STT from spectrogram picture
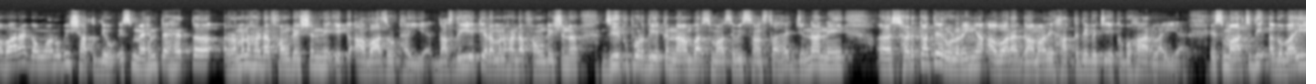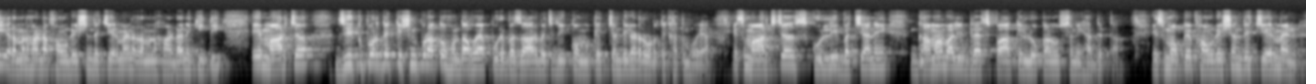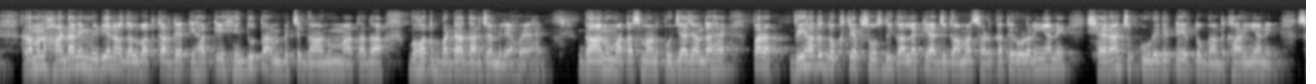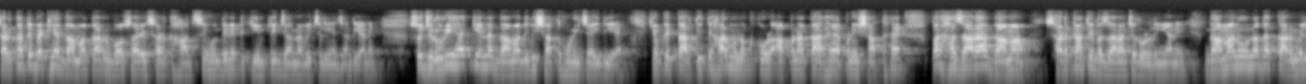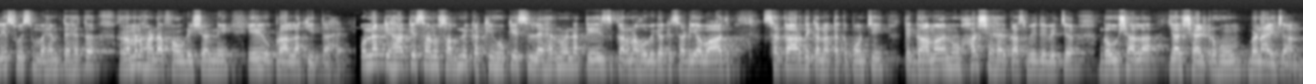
ਅਵਾਰਾ ਗਊਆਂ ਨੂੰ ਵੀ ਛੱਤ ਦਿਓ। ਇਸ ਮੁਹਿੰਮ ਤਹਿਤ ਰਮਨ ਹਾਂਡਾ ਫਾਊਂਡੇਸ਼ਨ ਨੇ ਇੱਕ ਆਵਾਜ਼ ਉਠਾਈ ਹੈ। ਦੱਸ ਦਈਏ ਕਿ ਰਮਨ ਹਾਂਡਾ ਫਾਊਂਡੇਸ਼ਨ ਜੀਰਕਪੁਰ ਦੀ ਇੱਕ ਨਾਮਵਰ ਸਮਾਜ ਸੇਵੀ ਸੰਸਥਾ ਹੈ, ਜਿਨ੍ਹਾਂ ਨੇ ਸੜਕਾਂ ਤੇ ਰੁਲ ਰਹੀਆਂ ਆਵਾਰਾ ਗਾਵਾਂ ਦੇ ਹੱਕ ਦੇ ਵਿੱਚ ਇੱਕ ਗੁਹਾਰ ਲਾਈ ਹੈ। ਇਸ ਮਾਰਚ ਦੀ ਅਗਵਾਈ ਰਮਨ ਹਾਂਡਾ ਫਾਊਂਡੇਸ਼ਨ ਦੇ ਚੇਅਰਮੈਨ ਰਮਨ ਹਾਂਡਾ ਨੇ ਕੀਤੀ। ਇਹ ਮਾਰਚ ਜੀਰਕਪੁਰ ਦੇ ਕਿਸ਼ਨਪੁਰਾ ਤੋਂ ਹੁੰਦਾ ਹੋਇਆ ਪੂਰੇ ਬਾਜ਼ਾਰ ਵਿੱਚ ਦੀ ਘੁੰਮ ਕੇ ਚੰਡੀਗੜ੍ਹ ਰੋਡ ਤੇ ਖਤਮ ਹੋਇਆ। ਇਸ ਮਾਰਚ 'ਚ ਸਕੂਲੀ ਬੱਚਿਆਂ ਨੇ ਗਾਵਾਂ ਵਾਲੀ ਡਰੈਸ ਪਾ ਕੇ ਲੋਕਾਂ ਨੂੰ ਸੁਨੇਹਾ ਸੁਨੇਹਾ ਦਿੱਤਾ। ਇਸ ਮੌਕੇ ਫਾਊਂਡੇਸ਼ਨ ਦੇ ਚੇਅਰਮੈਨ ਰਮਨ ਹਾਂਡਾ ਨੇ ਮੀਡੀਆ ਨਾਲ ਗੱਲਬਾਤ ਕਰਦਿਆਂ ਕਿਹਾ ਕਿ ਹਿੰਦੂ ਧਰਮ ਵਿੱਚ ਗਾਂ ਨੂੰ ਮਾਤਾ ਦਾ ਬਹੁਤ ਵੱਡਾ ਦਰਜਾ ਮਿਲਿਆ ਹੋਇਆ ਹੈ। ਗਾਂ ਨੂੰ ਮਾਤਾ ਸਮਾਨ ਪੂਜਿਆ ਜਾਂਦਾ ਹੈ, ਪਰ ਬੇਹੱਦ ਦੁੱਖ ਤੇ ਅਫਸੋਸ ਦੀ ਗੱਲ ਹੈ ਕਿ ਅੱਜ ਗਾਵਾਂ ਸੜਕਾਂ ਤੇ ਰੁਲ ਰਹੀਆਂ ਨੇ, ਸ਼ਹਿਰਾਂ 'ਚ ਕੂੜੇ ਦੇ ਢੇਰ ਤੋਂ ਗੰਦ ਖਾ ਰਹੀਆਂ ਨੇ। ਸੜਕਾਂ ਤੇ ਬੈਠੀਆਂ ਗਾਵਾਂ ਕਾਰਨ ਬਹੁਤ ਸਾਰੇ ਸੜਕ ਹਾਦਸੇ ਹੁੰਦੇ ਨੇ ਤੇ ਕੀਮਤੀ ਜਾਨਾਂ ਵੀ ਚਲੀਆਂ ਜਾਂਦੀਆਂ ਨੇ। ਸੋ ਜ਼ਰੂਰੀ ਹੈ ਕਿ ਇਹਨਾਂ ਗਾਵਾਂ ਦੀ ਵੀ ਛੱਤ ਹੋਣੀ ਚਾਹੀਦੀ ਹੈ, ਕਿਉਂਕਿ ਧਰਤੀ ਤੇ ਹਰ ਮਨੁੱਖ ਕੋਲ ਆਪਣਾ ਘਰ ਹੈ, ਆਪਣੀ ਛੱਤ ਹੈ, ਪਰ ਹਜ਼ਾਰਾਂ ਗਾਵਾਂ ਸੜਕਾਂ ਤੇ ਬਾਜ਼ਾਰਾਂ 'ਚ ਰੁਲ ਰਹੀਆਂ ਨੇ। ਗਾਵਾਂ ਨੂੰ ਉਹਨਾਂ ਦਾ ਘਰ ਮਿਲੇ, ਸੋ ਇਸ ਮੁਹਿੰਮ ਤਹਿਤ ਰਮਨ ਹਾਂਡਾ ਫਾਊਂਡੇਸ਼ਨ ਨੇ ਇਹ ਉਪਰਾਲਾ ਕੀਤਾ ਹੈ। ਉਹਨਾਂ ਕਿਹਾ ਕਿ ਸਾਨੂੰ ਸਭ ਨੂੰ ਇਕੱਠੇ ਹੋ ਕੇ ਇਸ ਲਹਿਰ ਨੂੰ ਇਹਨਾਂ ਤੇਜ਼ ਕਰਨਾ ਹੋਵੇਗਾ ਕਿ ਸਾਡੀ ਆਵਾਜ਼ ਸਰਕਾਰ ਦੇ ਕੰਨਾਂ ਤੱਕ ਪਹੁੰਚੇ ਤੇ ਗਾਵਾਂ ਨੂੰ ਹਰ ਸ਼ਹਿਰ ਕਸਬੇ ਦੇ ਵਿੱਚ ਗਊਸ਼ਾਲਾ ਜਾਂ ਸ਼ੈਲਟਰ ਹੋਮ ਬਣਾਏ ਜਾਣ।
